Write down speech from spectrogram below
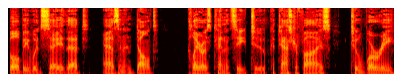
Bowlby would say that as an adult, Clara's tendency to catastrophize, to worry,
